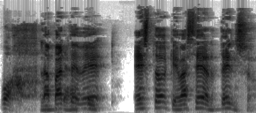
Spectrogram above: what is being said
Buah, la parte de esto que va a ser denso,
